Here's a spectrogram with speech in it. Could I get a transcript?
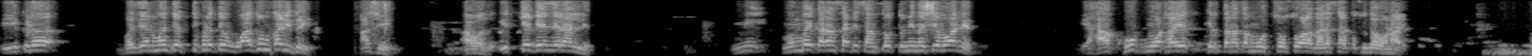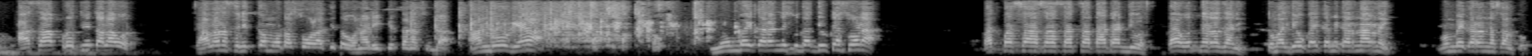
इकडं भजन म्हणते तिकडं ते वाजून काढित असे. आवाज. इतके डेंजर आणले मी मुंबईकरांसाठी सांगतो तुम्ही नशेबान आहेत. हा खूप मोठा एक कीर्तनाचा महोत्सव सोहळा झाल्यासारखा सुद्धा होणार आहे. असा पृथ्वी तलावर. झाला नसेल इतका मोठा सोहळा तिथं होणार आहे कीर्तना सुद्धा. अनुभव घ्या. मुंबईकरांनी सुद्धा दिवट्या सोडा. पाच पाच सहा सहा सात सात आठ आठ दिवस. काय होत नाही राजानी तुम्हाला देव काही कमी करणार नाही. मुंबईकरांना सांगतो.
